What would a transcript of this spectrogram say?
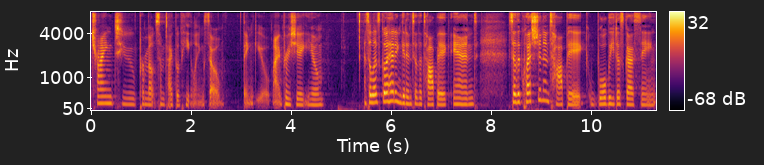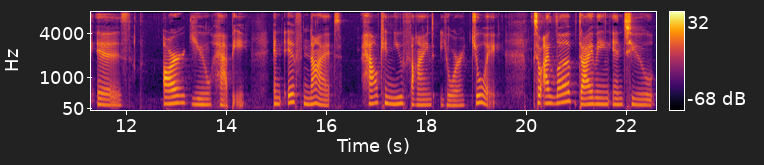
trying to promote some type of healing. So, thank you. I appreciate you. So, let's go ahead and get into the topic. And so, the question and topic we'll be discussing is Are you happy? And if not, how can you find your joy? So, I love diving into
